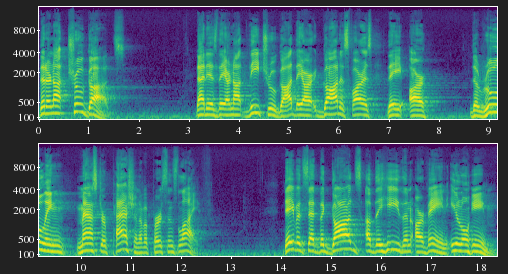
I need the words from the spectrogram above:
that are not true gods. That is, they are not the true God. They are God as far as they are the ruling master passion of a person's life. David said, The gods of the heathen are vain, Elohim,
